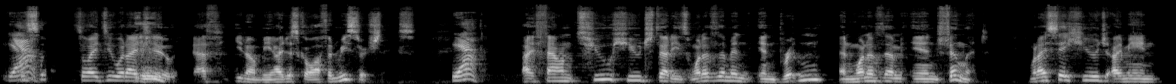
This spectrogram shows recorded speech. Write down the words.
Yeah. So, so, I do what I do. F, you know me, I just go off and research things. Yeah. I found two huge studies, one of them in, in Britain and one of them in Finland. When I say huge, I mean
